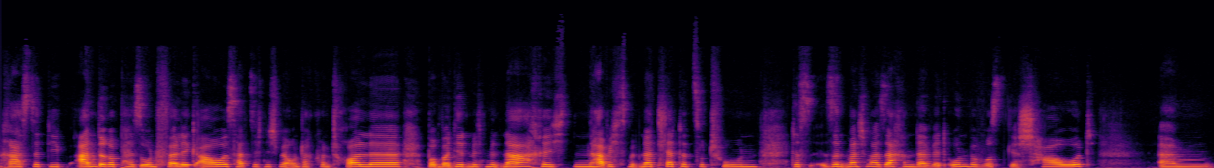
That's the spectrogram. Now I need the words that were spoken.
rastet die andere Person völlig aus, hat sich nicht mehr unter Kontrolle, bombardiert mich mit Nachrichten, habe ich es mit einer Klette zu tun. Das sind manchmal Sachen, da wird unbewusst geschaut. Ähm,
